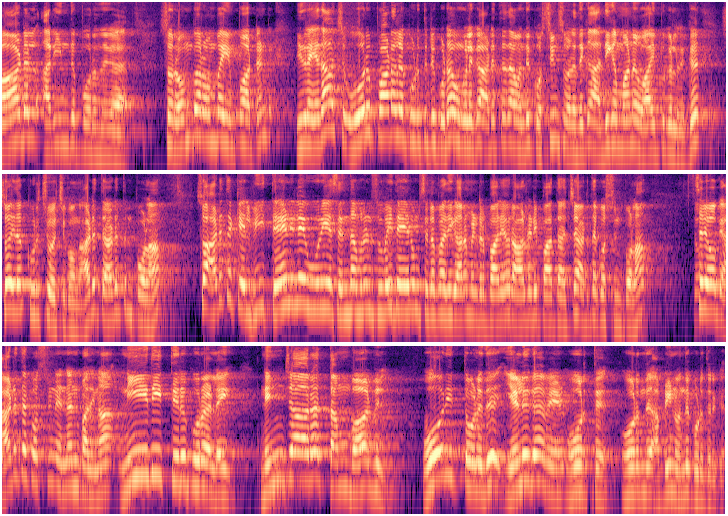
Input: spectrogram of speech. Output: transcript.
பாடல் அறிந்து போகிறதுங்க ஸோ ரொம்ப ரொம்ப இம்பார்ட்டண்ட் இதில் ஏதாச்சும் ஒரு பாடலை கொடுத்துட்டு கூட உங்களுக்கு அடுத்ததாக வந்து கொஸ்டின்ஸ் வர்றதுக்கு அதிகமான வாய்ப்புகள் இருக்குது ஸோ இதை குறித்து வச்சுக்கோங்க. அடுத்து அடுத்துன்னு போகலாம் ஸோ அடுத்த கேள்வி தேனிலே ஊறிய செந்தமிழன் சுவை தேரும் சிலப்பதிகாரம் என்ற பாரியவர் ஆல்ரெடி பார்த்தாச்சு. அடுத்த கொஸ்டின் போகலாம் சரி ஓகே அடுத்த கொஸ்டின் என்னன்னு பார்த்தீங்கன்னா நீதி திருக்குறளை நெஞ்சார தம் வாழ்வில் ஓரித்தொழுது எழுக வே ஓர்த்து ஓர்ந்து அப்படின்னு வந்து கொடுத்துருக்கு.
